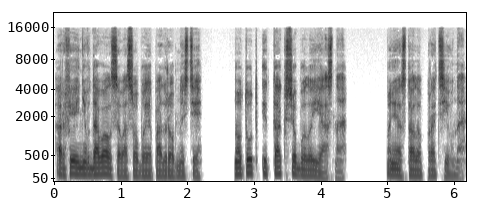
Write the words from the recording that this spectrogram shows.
Орфей не вдавался в особые подробности, но тут и так все было ясно. Мне стало противно.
